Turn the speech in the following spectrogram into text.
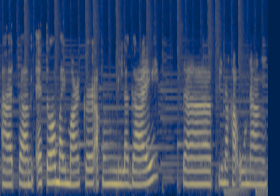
At um, eto may marker akong nilagay sa pinakaunang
